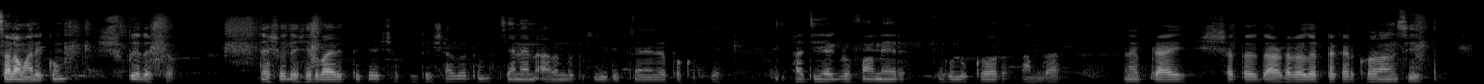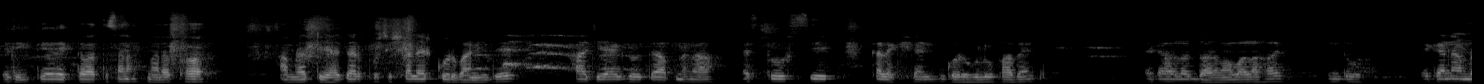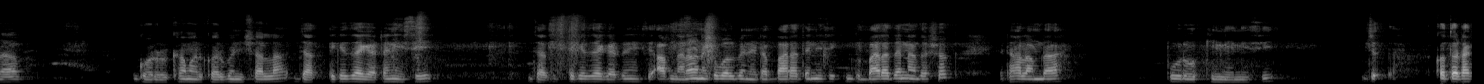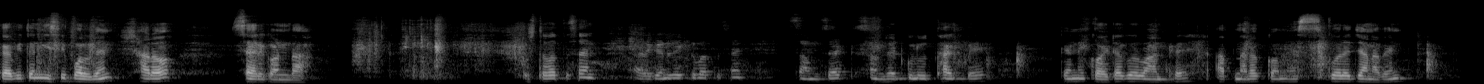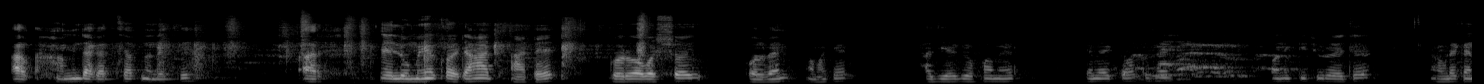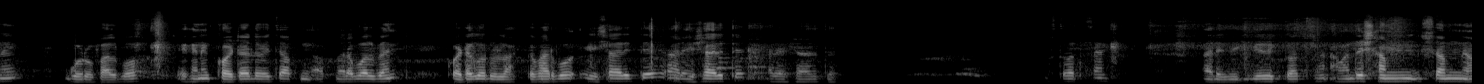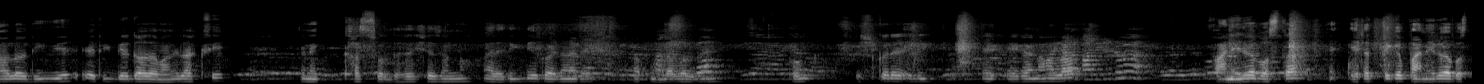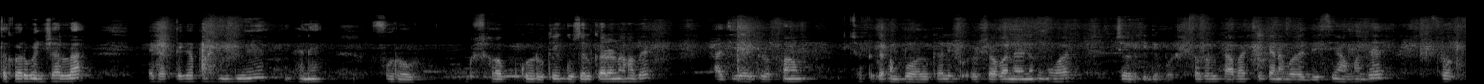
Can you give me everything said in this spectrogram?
আসসালামু আলাইকুম। সুপ্রিয় দর্শক, দেশ ও দেশের বাইরে থেকে সকলকে স্বাগতম চ্যানেল আনন্দ কৃষি ইউটিউব চ্যানেলের পক্ষ থেকে। হাজি অ্যাগ্রো ফার্মের এগুলো কর আমরা মানে প্রায় সতেরো আঠারো হাজার টাকার খর আনছি। এদিক দিয়ে দেখতে পাচ্ছেন আপনারা খর আমরা দুই হাজার পঁচিশ সালের কোরবানিতে হাজি অ্যাগ্রোতে আপনারা এক্সক্লুসিভ কালেকশন গরুগুলো পাবেন। এটা হলো ধর্মা বলা হয়। কিন্তু এখানে আমরা গরুর খামার করব ইনশাল্লাহ। যার থেকে জায়গাটা নিয়েছি যাদের থেকে জায়গাটা নিয়েছি আপনারা অনেকে বলবেন এটা বাড়াতে নিয়েছি কিন্তু বাড়াতে না দর্শক, এটা হলো আমরা পুরো কিনে নিছি। কত টাকা ভিতর নিয়েছি বলবেন? সারো চার ঘণ্টা। বুঝতে পারতেছেন? আর এখানে দেখতে পাচ্ছেন সানসেট সানসেটগুলো থাকবে। কেন কয়টা গরু আঁটবে আপনারা কমেন্টস করে জানাবেন। আমি দেখাচ্ছি আপনাদেরকে। আর এই লুমে কয়টা হাট আটে। গরু অবশ্যই বলবেন আমাকে। হাজিয়া গ্রো ফার্মের। এখানে দেখতে পাচ্ছেন? অনেক কিছু রয়েছে। আমরা এখানে গরু পালবো। এখানে কয়টা রয়েছে আপনি- আপনারা বলবেন। কয়টা গরু লাগতে পারব? এই শাড়িতে আর এই শাড়িতে আর এই শাড়িতে বুঝতে পারতেছেন? আর এদিক দিয়ে দেখতে পাচ্ছেন, আমাদের সামনে সামনে হলো ওদিক দিয়ে, এদিক দিয়ে দরজা মানে লাগছি। অনেক খাস চলতেছে সেজন্য। আর এদিক দিয়ে কয়টা আরে আপনারা বলবেন। এবং বিশেষ করে এদিক এখানে হলো পানির ব্যবস্থা। এটার থেকে পানির ব্যবস্থা করব ইনশাল্লাহ। এটার থেকে পানি দিয়ে এখানে পুরো সব গরুকে গোসল করানো হবে। আজি এগ্রো ফার্ম। চট্টগ্রাম বহলকালী পৌরসভা নয় নং ওয়ার্ড চরকিদিপুর সকলকে আবার ঠিকানা বলে দিচ্ছি আমাদের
